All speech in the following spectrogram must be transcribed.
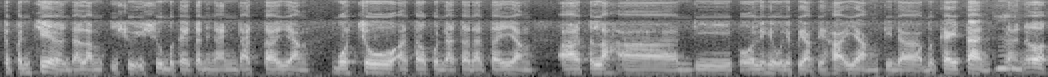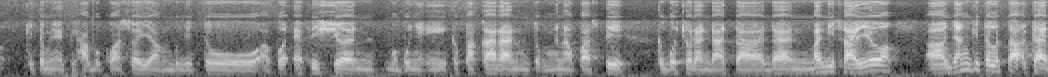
terpencil dalam isu-isu berkaitan dengan data yang bocor ataupun data-data yang uh, telah uh, diperolehi oleh pihak-pihak yang tidak berkaitan mm. kerana kita mempunyai pihak berkuasa yang begitu apa efisien mempunyai kepakaran untuk mengenal pasti kebocoran data dan bagi saya uh, jangan kita letakkan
